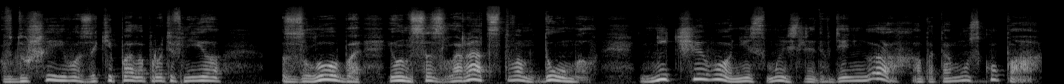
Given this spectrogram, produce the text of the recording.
В душе его закипало против нее злоба, и он со злорадством думал, ничего не смыслит в деньгах, а потому скупа.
